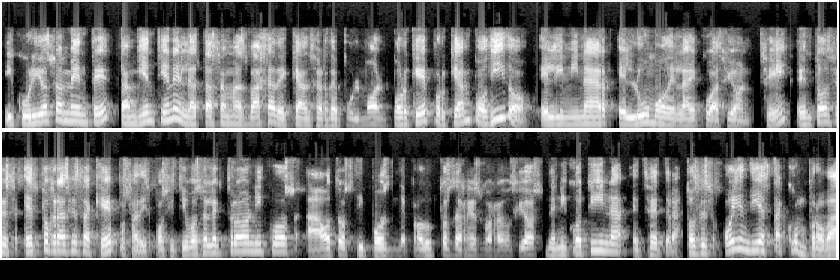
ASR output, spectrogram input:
Y curiosamente, también tienen la tasa más baja de cáncer de pulmón. ¿Por qué? Porque han podido eliminar el humo de la ecuación, ¿sí? Entonces, esto gracias a qué? Pues a dispositivos electrónicos, a otros tipos de productos de riesgo reducidos de nicotina, etcétera. Entonces, hoy en día está comprobado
